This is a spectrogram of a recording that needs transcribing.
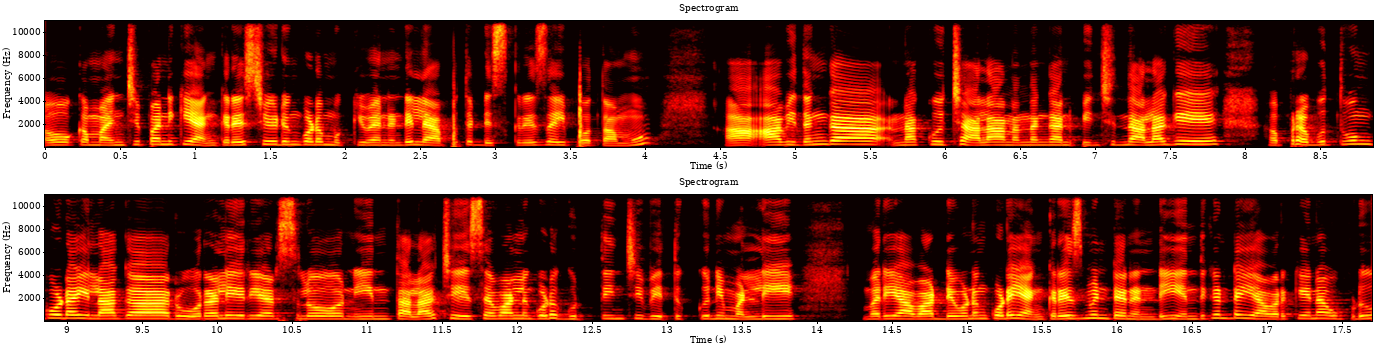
ఒక మంచి పనికి ఎంకరేజ్ చేయడం కూడా ముఖ్యమేనండి. లేకపోతే డిస్కరేజ్ అయిపోతాము. ఆ- విధంగా నాకు చాలా ఆనందంగా అనిపించింది. అలాగే ప్రభుత్వం కూడా ఇలాగా రూరల్ ఏరియాస్లో ఇంత అలా చేసేవాళ్ళని కూడా గుర్తించి వెతుక్కుని మళ్ళీ మరి అవార్డు ఇవ్వడం కూడా ఎంకరేజ్మెంటేనండి. ఎందుకంటే ఎవరికైనా ఇప్పుడు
